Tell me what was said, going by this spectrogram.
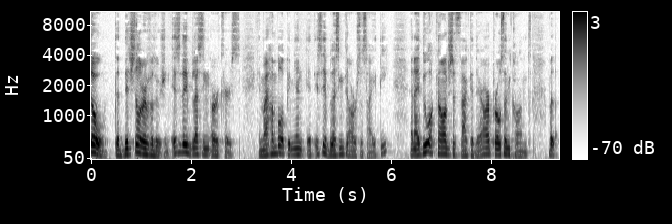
So, the digital revolution is it a blessing or a curse? In my humble opinion, it is a blessing to our society, and I do acknowledge the fact that there are pros and cons, but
